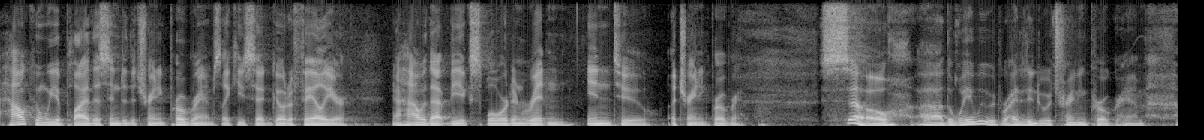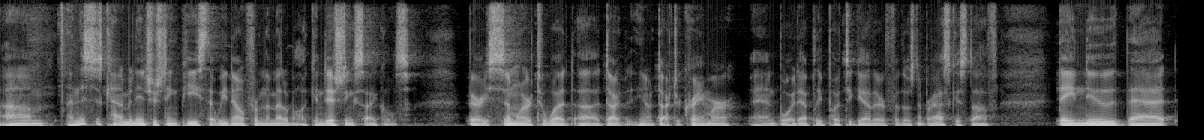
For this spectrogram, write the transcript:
how can we apply this into the training programs? Like you said, go to failure. Now, how would that be explored and written into a training program? So, uh, the way we would write it into a training program, um, and this is kind of an interesting piece that we know from the metabolic conditioning cycles very similar to what uh, Dr. You know Dr. Kraemer and Boyd Epley put together for those Nebraska stuff. They knew that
